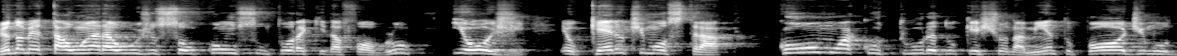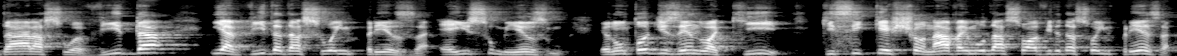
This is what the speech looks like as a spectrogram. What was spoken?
Meu nome é Tauan Araújo, sou consultor aqui da ForBlue e hoje eu quero te mostrar como a cultura do questionamento pode mudar a sua vida e a vida da sua empresa. É isso mesmo. Eu não estou dizendo aqui que se questionar vai mudar só a vida da sua empresa.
